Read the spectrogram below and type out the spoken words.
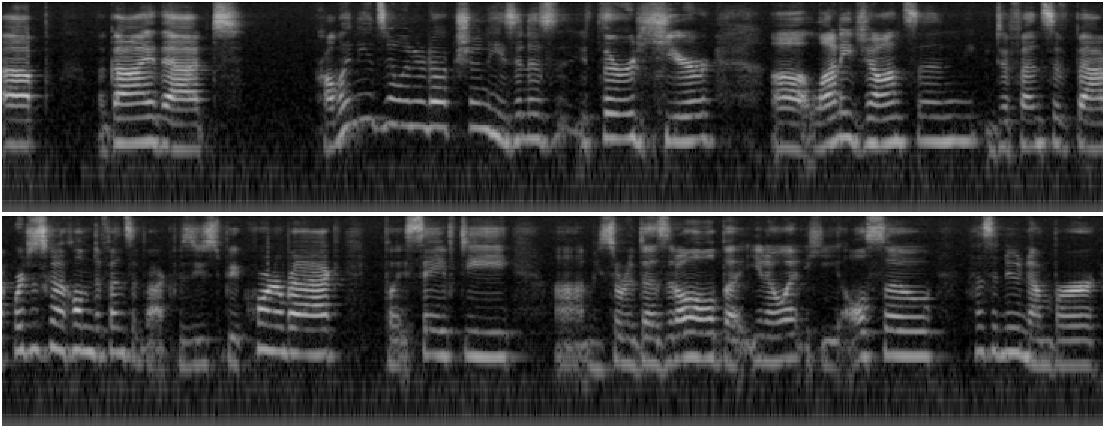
up, a guy that probably needs no introduction. He's in his third year. Uh, Lonnie Johnson, defensive back. We're just going to call him defensive back because he used to be a cornerback, plays safety. Um, he sort of does it all, but you know what? He also has a new number,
